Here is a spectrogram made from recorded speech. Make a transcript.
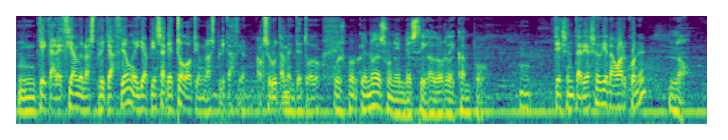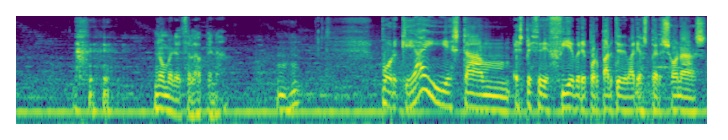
mm, que carecían de una explicación. Ella piensa que todo tiene una explicación, absolutamente todo. Pues porque no es un investigador de campo. ¿Te sentarías a dialogar con él? No. No merece la pena. Porque hay esta mm, especie de fiebre por parte de varias personas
